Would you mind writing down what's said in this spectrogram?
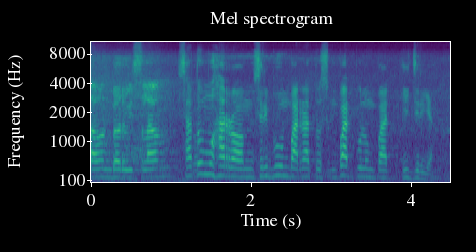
Tahun Baru Islam 1 Muharram 1444 Hijriah.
